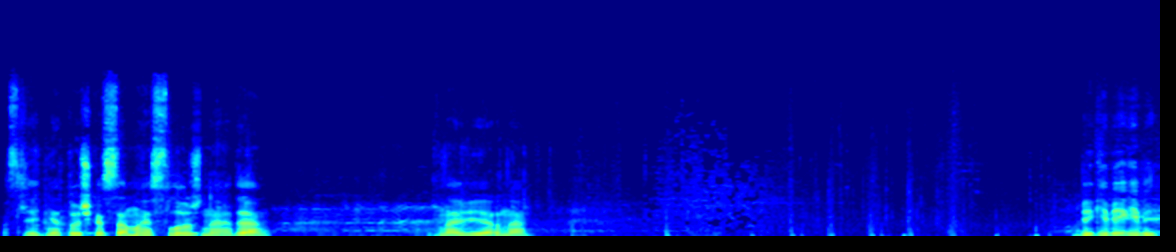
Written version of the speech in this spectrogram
Последняя точка самая сложная, да? Наверное. Беги, беги, беги.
